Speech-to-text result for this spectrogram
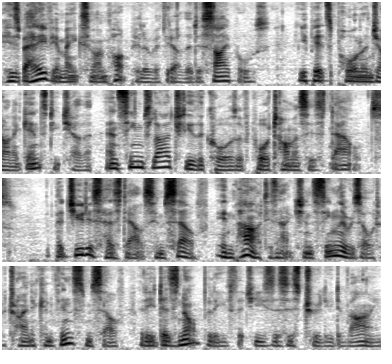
His behaviour makes him unpopular with the other disciples. He pits Paul and John against each other and seems largely the cause of poor Thomas's doubts. But Judas has doubts himself. In part, his actions seem the result of trying to convince himself that he does not believe that Jesus is truly divine,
